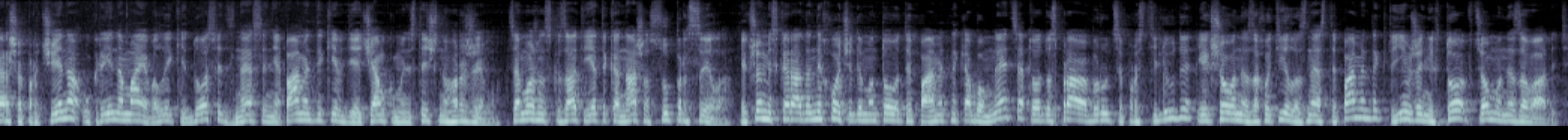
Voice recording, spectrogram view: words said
Перша причина Україна має великий досвід знесення пам'ятників діячам комуністичного режиму. Це можна сказати, є така наша суперсила. Якщо міська рада не хоче демонтовувати пам'ятник або мнеться, то до справи беруться прості люди. І якщо вони захотіли знести пам'ятник, то їм вже ніхто в цьому не завадить.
